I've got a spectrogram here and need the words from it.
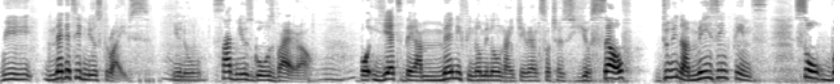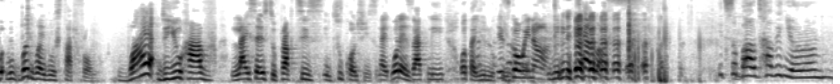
we, negative news thrives. Mm. You know, sad news goes viral. Mm. But yet there are many phenomenal Nigerians such as yourself doing amazing things. So where do I even start from? Why do you have license to practice in two countries? Like what exactly, what are you looking It's going for? on. Tell us. It's about having your own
